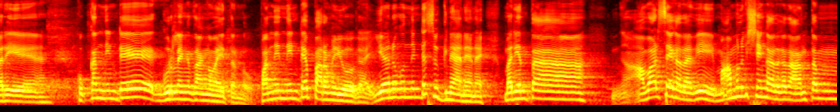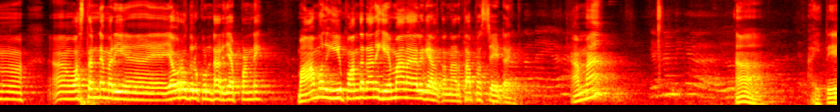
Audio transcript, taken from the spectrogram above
మరి కుక్కను తింటే గురులింగ దంగం అవుతుండు పందిని తింటే పరమయోగ ఏనుగుని తింటే సుజ్ఞానేనాయ్ మరి ఇంత అవార్డ్సే కదా అవి? మామూలు విషయం కాదు కదా అంత వస్తుండే మరి ఎవరు వదులుకుంటారు చెప్పండి? మామూలు ఈ పొందడానికి హిమాలయాలకు వెళ్తున్నారు తపస్సు చేయటానికి. అమ్మా? అయితే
